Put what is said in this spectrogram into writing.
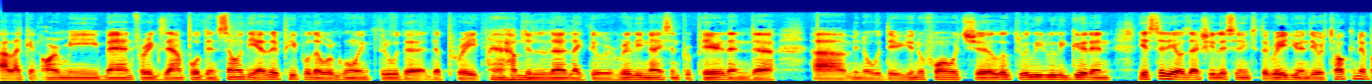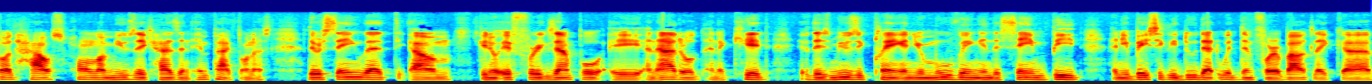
uh, like an army band for example than some of the other people that were going through the the parade alhamdulillah like they were really nice and prepared and uh, um, you know with their uniform which uh, looked really really good. And yesterday i was actually listening to the radio and they were talking about how subhanallah music has an impact on us. They were saying that um, you know if for example a an adult and a kid if there's music playing and you're moving in the same beat and you basically do that with them for about like uh,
